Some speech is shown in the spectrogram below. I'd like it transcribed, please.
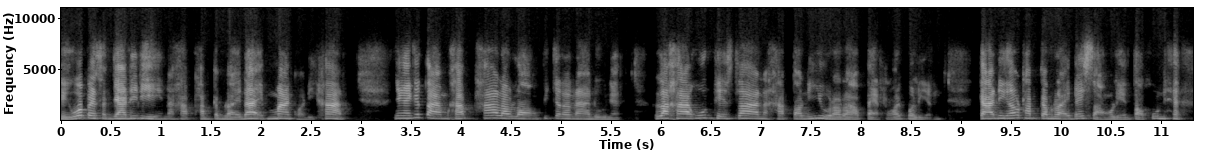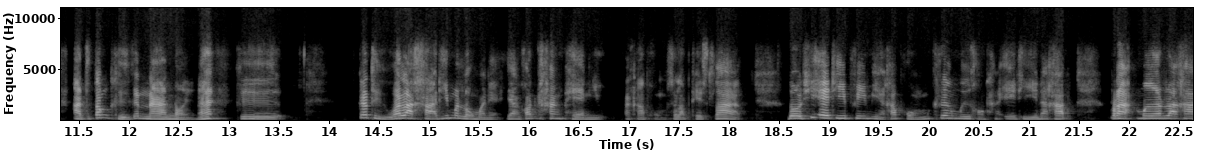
ถือว่าเป็นสัญญาณที่ดีนะครับทำกำไรได้มากกว่าที่คาด ยังไงก็ตามครับ ถ้าเราลองพิจารณาดูเนี่ย ราคาหุ้นเทสลานะครับ ตอนนี้อยู่ราวๆ 800กว่าเหรียญ การที่เขาทำกำไรได้ 2 เหรียญต่อหุ้นเนี่ย อาจจะต้องถือกันนานหน่อยนะ คือ ก็ถือว่าราคาที่มันลงมาเนี่ยยังค่อนข้างแพงอยู่นะครับผมสำหรับเทสลา โดยที่ AT Premier ครับผมเครื่องมือของทาง AT นะครับ ประเมินราคา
